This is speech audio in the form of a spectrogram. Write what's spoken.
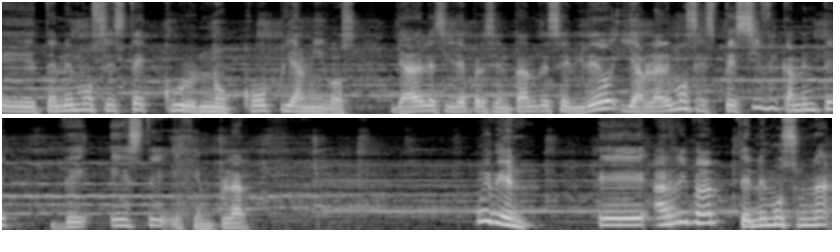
eh, tenemos este curnocopia, amigos. Ya les iré presentando ese video y hablaremos específicamente de este ejemplar. Muy bien, eh, arriba tenemos una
